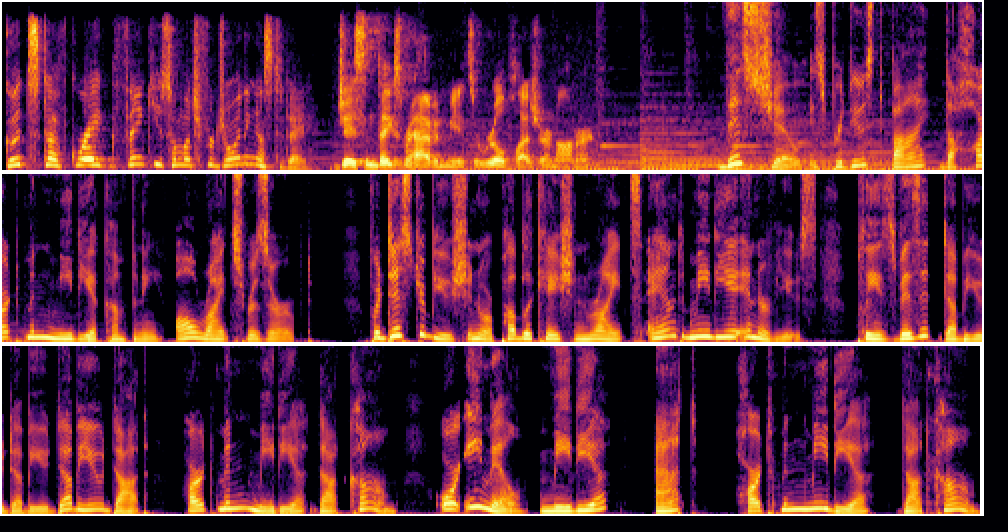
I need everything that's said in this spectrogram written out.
Good stuff, Greg. Thank you so much for joining us today. Jason, thanks for having me. It's a real pleasure and honor. This show is produced by the Hartman Media Company, all rights reserved. For distribution or publication rights and media interviews, please visit www.hartmanmedia.com or email media at hartmanmedia.com.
